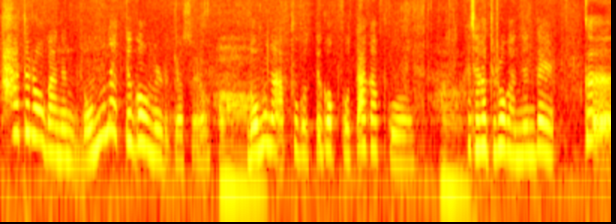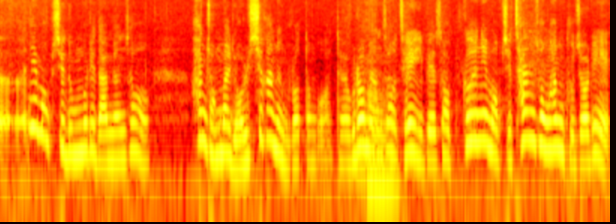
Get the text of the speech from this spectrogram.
타 들어가는 너무나 뜨거움을 느꼈어요. 아. 너무나 아프고 뜨겁고 따갑고. 아. 제가 들어갔는데 끊임없이 눈물이 나면서 한 정말 10시간은 울었던 것 같아요. 그러면서 제 입에서 끊임없이 찬송 한 구절이 네.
